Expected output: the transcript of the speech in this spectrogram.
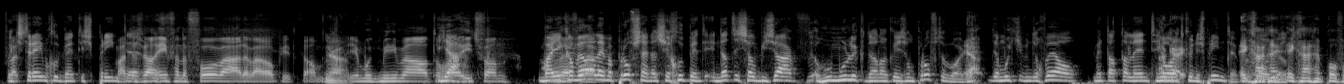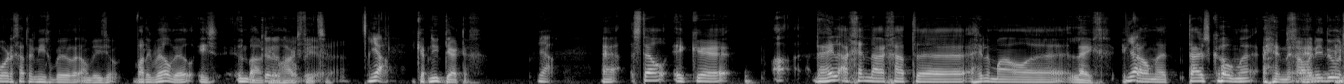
of extreem goed bent in sprinten. Maar het is wel of- een van de voorwaarden waarop je het kan. Dus Ja. Je moet minimaal toch Ja. wel iets van... Maar je kan wel alleen maar prof zijn als je goed bent. En dat is zo bizar, hoe moeilijk het dan ook is om prof te worden. Ja. Dan moet je nog wel met dat talent heel hard kunnen sprinten. Ik ga, geen, ik ga geen prof worden, gaat ook niet gebeuren. Ambitie. Wat ik wel wil, is unbound kunnen heel hard proberen. fietsen. Ja, Ik heb nu 30. ja. Eh, stel, ik, eh, de hele agenda gaat eh, helemaal eh, leeg. Ik Ja. kan eh, thuiskomen en... Gaan we niet doen.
